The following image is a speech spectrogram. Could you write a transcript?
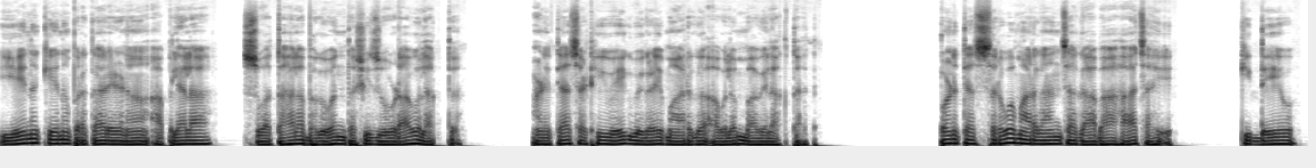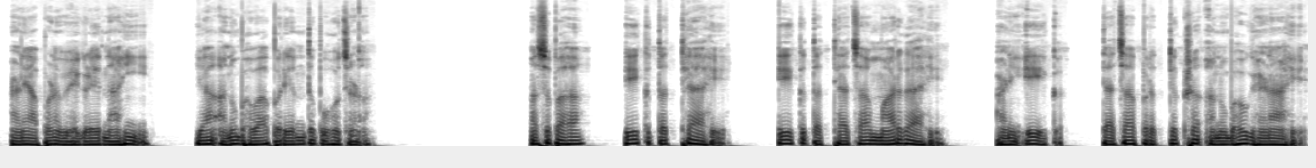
येन केन प्रकारेणं आपल्याला स्वतःला भगवंताशी जोडावं लागतं आणि त्यासाठी वेगवेगळे मार्ग अवलंबावे लागतात. पण त्या सर्व मार्गांचा गाभा हाच आहे की देव आणि आपण वेगळे नाही या अनुभवापर्यंत पोहोचणं. असं पहा एक तथ्य आहे. एक तथ्याचा मार्ग आहे आणि एक त्याचा प्रत्यक्ष अनुभव घेणं आहे.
